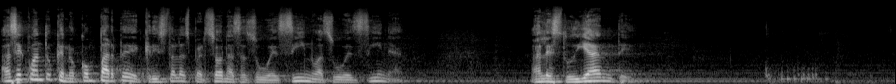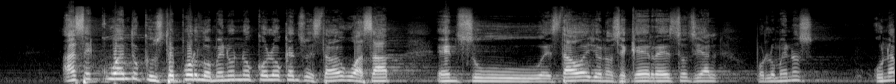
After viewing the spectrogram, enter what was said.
¿Hace cuánto que no comparte de Cristo a las personas, a su vecino, a su vecina, al estudiante? ¿Hace cuánto que usted por lo menos no coloca en su estado de WhatsApp, en su estado de yo no sé qué de red social, por lo menos un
